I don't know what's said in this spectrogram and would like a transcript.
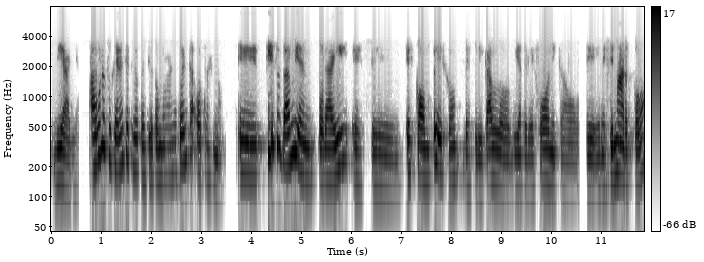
diaria. Algunas sugerencias creo que han sido tomadas en cuenta, otras no. Eh, que eso también por ahí este, es complejo de explicarlo vía telefónica o eh, en este marco,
